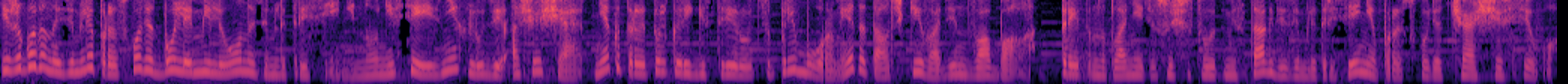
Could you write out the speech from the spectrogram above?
Ежегодно на Земле происходит более миллиона землетрясений, но не все из них люди ощущают. Некоторые только регистрируются приборами. Это толчки в 1-2 балла. При этом на планете существуют места, где землетрясения происходят чаще всего.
